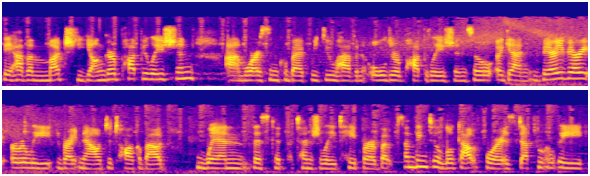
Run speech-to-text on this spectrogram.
they have a much younger population, um, whereas in Quebec we do have an older population. So again, very very early right now to talk about when this could potentially taper. But something to look out for is definitely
